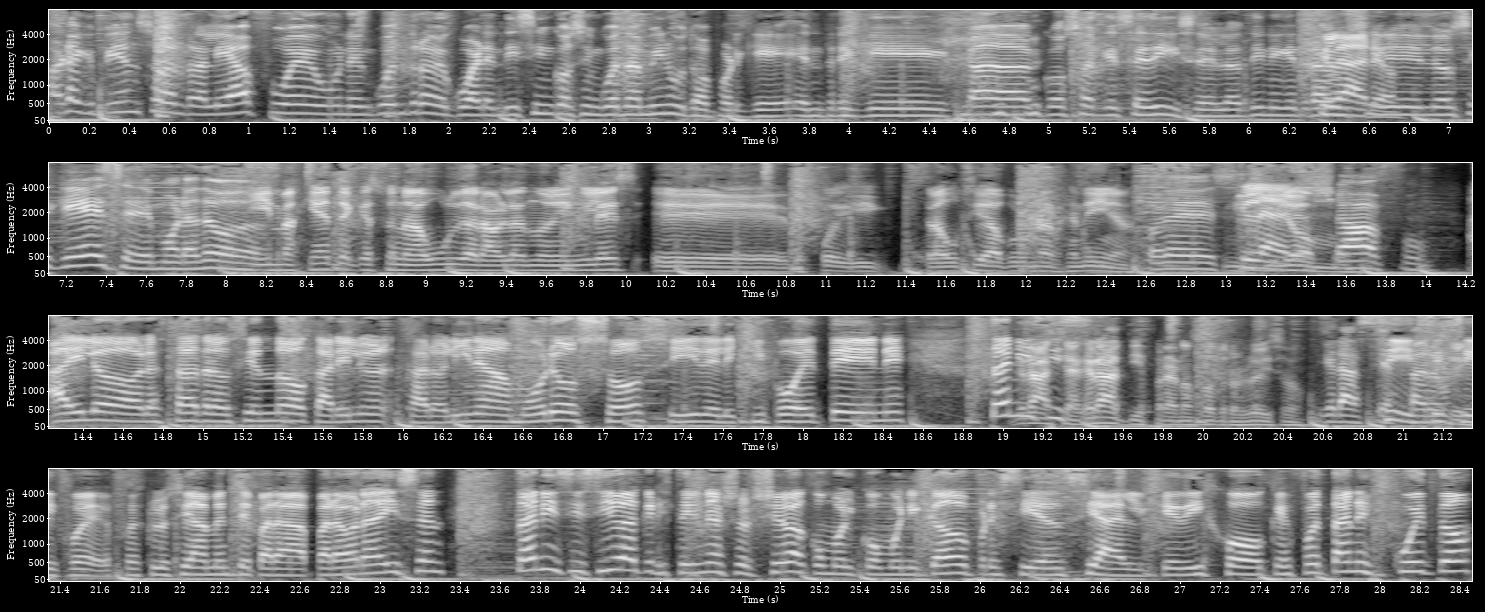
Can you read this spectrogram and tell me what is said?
Ahora que pienso, en realidad fue un encuentro de 45-50 minutos, porque entre que cada cosa que se dice lo tiene que traducir Claro. y no sé qué, se demora todo. Imagínate que es una búlgara hablando en inglés eh, después y traducida por una argentina. Por eso, Un Claro. Ahí lo, lo estaba traduciendo Carolina, Carolina Amoroso, sí, del equipo de TN. Tan Gracias, gratis para nosotros lo hizo. Gracias, Sí, sí, sí, fue, fue exclusivamente para, para ahora dicen. Tan incisiva Cristalina Georgieva como el comunicado presidencial, que dijo que fue tan escueto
